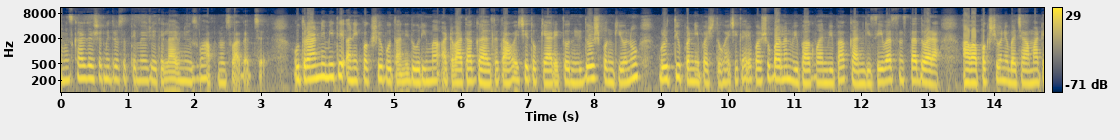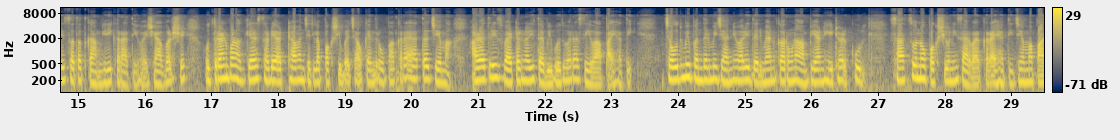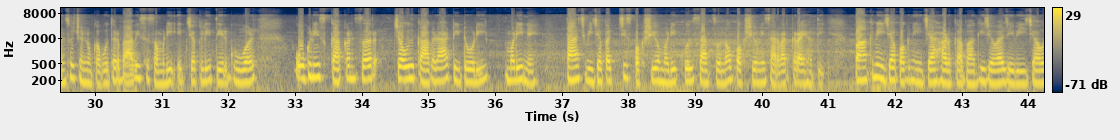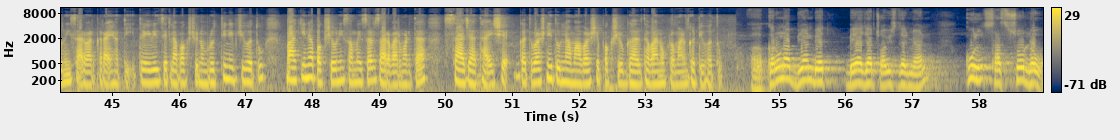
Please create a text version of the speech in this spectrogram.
નમસ્કાર દર્શક મિત્રો, સત્યમેવ જયતે લાઈવ ન્યૂઝમાં આપનું સ્વાગત છે. ઉત્તરાયણ નિમિત્તે અનેક પક્ષીઓ પોતાની દોરીમાં અટવાતા ઘાયલ થતા હોય છે, તો ક્યારેક તો નિર્દોષ પંખીઓનું મૃત્યુ પણ નિપજતું હોય છે. ત્યારે પશુપાલન વિભાગ, વન વિભાગ, ખાનગી સેવા સંસ્થા દ્વારા આવા પક્ષીઓને બચાવવા માટે સતત કામગીરી કરાતી હોય છે. આ વર્ષે ઉત્તરાયણ પણ અગિયાર સ્થળે અઠ્ઠાવન જેટલા પક્ષી બચાવ કેન્દ્રો ઊભા કરાયા હતા, જેમાં આડત્રીસ વેટરનરી તબીબો દ્વારા સેવા અપાઈ હતી. ચૌદમી પંદરમી જાન્યુઆરી દરમિયાન કરુણા અભિયાન હેઠળ કુલ સાતસો નવ પક્ષીઓની સારવાર કરાઈ હતી, જેમાં પાંચસો છન્નું કબૂતર, બાવીસ સમડી, એક ચકલી, તેર ઘુવડ, ઓગણીસ કાકણસર, ચૌદ કાગડા ટીટોડી મળીને પાંચ બીજા પચીસ પક્ષીઓ મળી કુલ સાતસો નવ પક્ષીઓની સારવાર કરાઈ હતી. પાંખની ઈજા, પગની ઈજા, હાડકા ભાગી જવા જેવી ઈજાઓની સારવાર કરાઈ હતી. ત્રેવીસ જેટલા પક્ષીઓનું મૃત્યુ નીપજ્યું હતું. બાકીના પક્ષીઓની સમયસર સારવાર મળતા સાજા થાય છે. ગત વર્ષની તુલનામાં આ વર્ષે પક્ષીઓ ઘાયલ થવાનું પ્રમાણ ઘટ્યું હતું. કરુણા અભિયાન બે બે હજાર ચોવીસ દરમિયાન કુલ સાતસો નવ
